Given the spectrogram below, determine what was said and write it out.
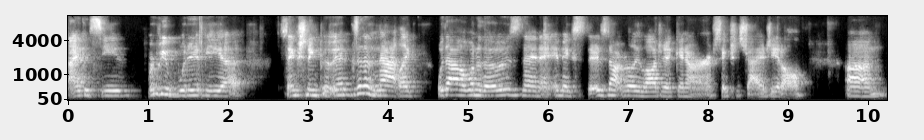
I could see where we wouldn't be uh, sanctioning Putin. Because other than that, like without one of those, then it, it makes there's not really logic in our sanction strategy at all. Um,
